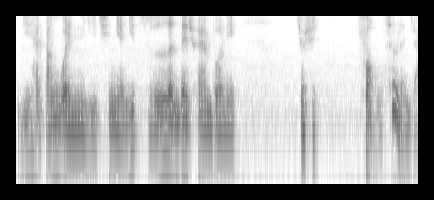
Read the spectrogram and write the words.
你还当文艺青年？你自认得全部？你就去讽刺人家，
